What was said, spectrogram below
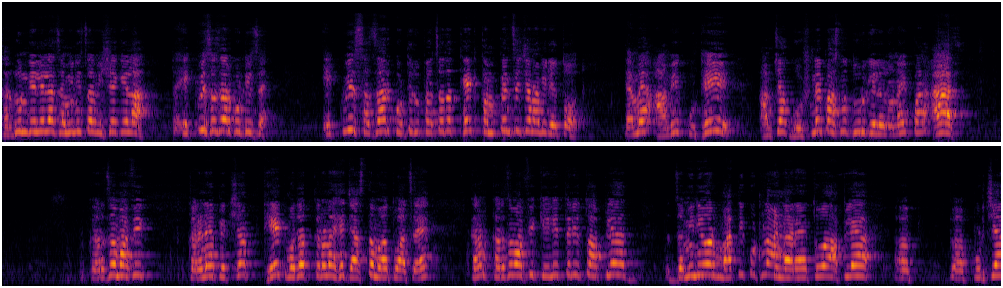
खरडून गेलेल्या जमिनीचा विषय केला तर एकवीस हजार कोटीचा आहे. एकवीस हजार कोटी रुपयाचं तर थेट कम्पेन्सेशन आम्ही देतो. आहोत. त्यामुळे आम्ही कुठेही आमच्या घोषणेपासून दूर गेलेलो नाही पण आज कर्जमाफी करण्यापेक्षा थेट मदत करणं हे जास्त महत्वाचं आहे. कारण कर्जमाफी केली तरी तो आपल्या जमिनीवर माती कुठनं आणणार आहे? तो आपल्या पुढच्या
